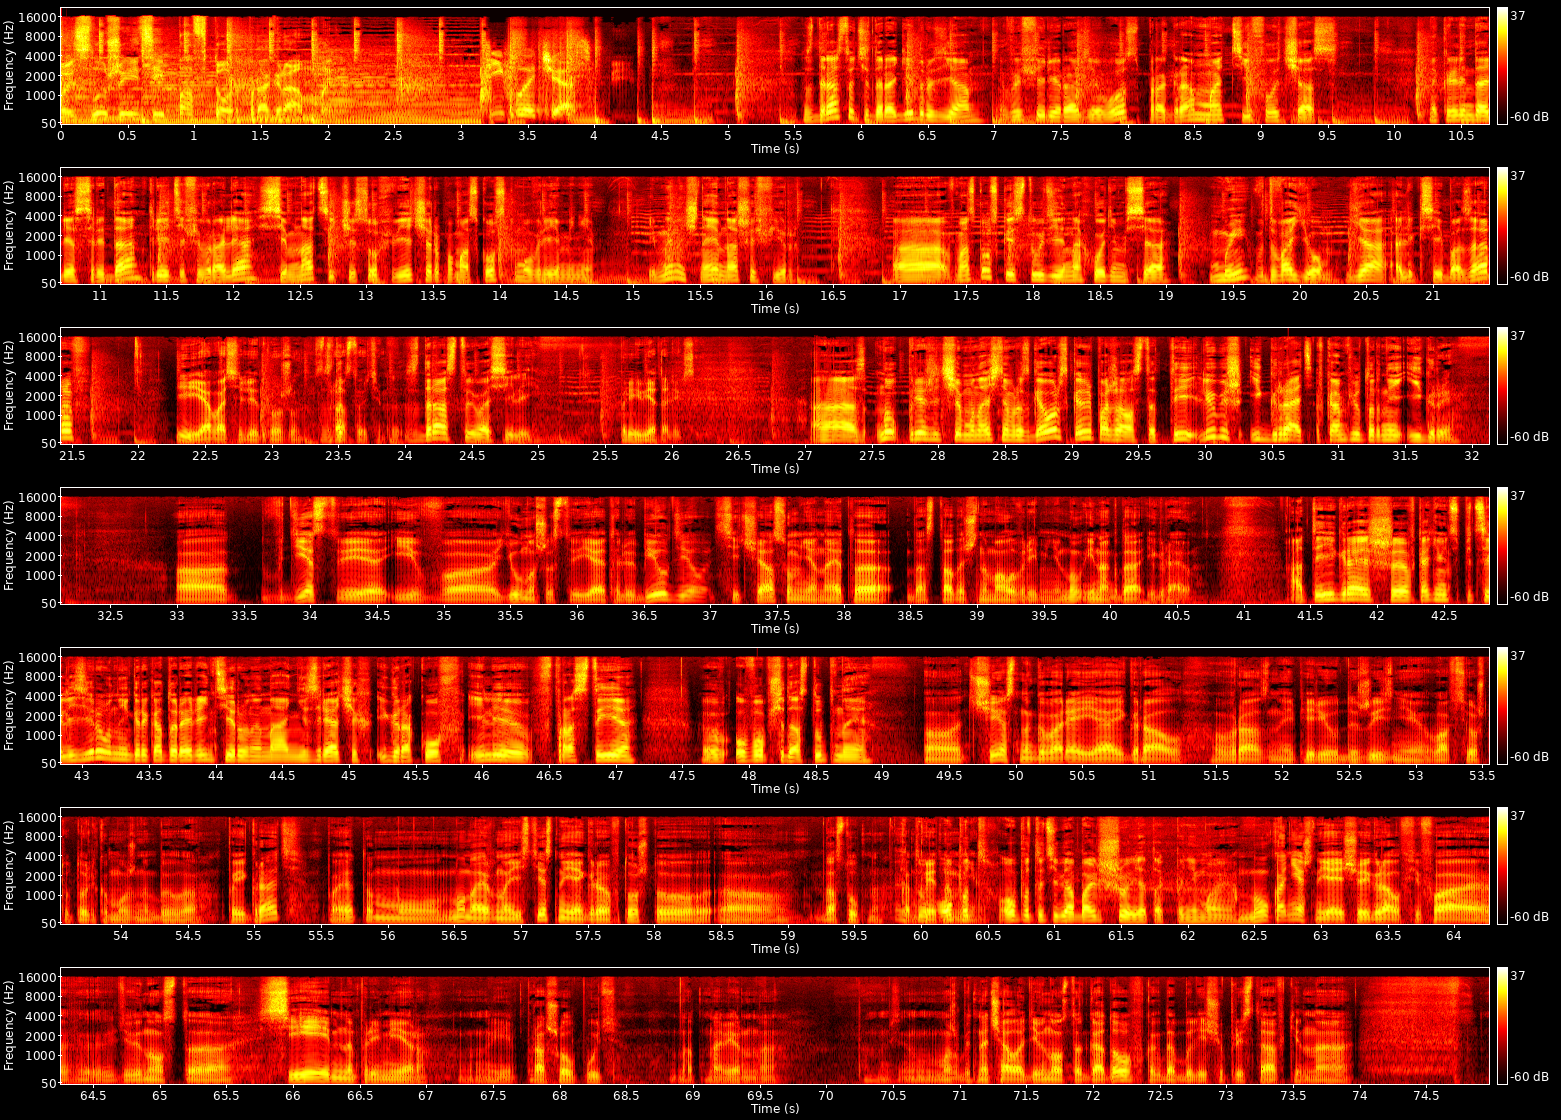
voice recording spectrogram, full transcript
Вы слушаете повтор программы. Тифло-час. Здравствуйте, дорогие друзья! В эфире Радио ВОЗ, программа Тифло-час. На календаре среда, 3 февраля, 17 часов вечера по московскому времени. И мы начинаем наш эфир. А, в московской студии находимся мы вдвоем. Я Алексей Базаров. И я Василий Дрожин. Здравствуйте. Здравствуй, Василий. Привет, Алексей. А, ну, прежде чем мы начнем разговор, скажи, пожалуйста, ты любишь играть в компьютерные игры? А, в детстве и в юношестве я это любил делать. Сейчас у меня на это достаточно мало времени. Ну, иногда играю. А ты играешь э, в какие-нибудь специализированные игры, которые ориентированы на незрячих игроков, или в простые, э, в общедоступные? А, честно говоря, я играл в разные периоды жизни во все, что только можно было поиграть. Поэтому, ну, наверное, естественно, я играю в то, что э, доступно конкретно опыт, мне. Опыт у тебя большой, я так понимаю. Ну, конечно, я еще играл в FIFA 97, например, и прошел путь от, наверное, там, может быть, начала 90-х годов, когда были еще приставки на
